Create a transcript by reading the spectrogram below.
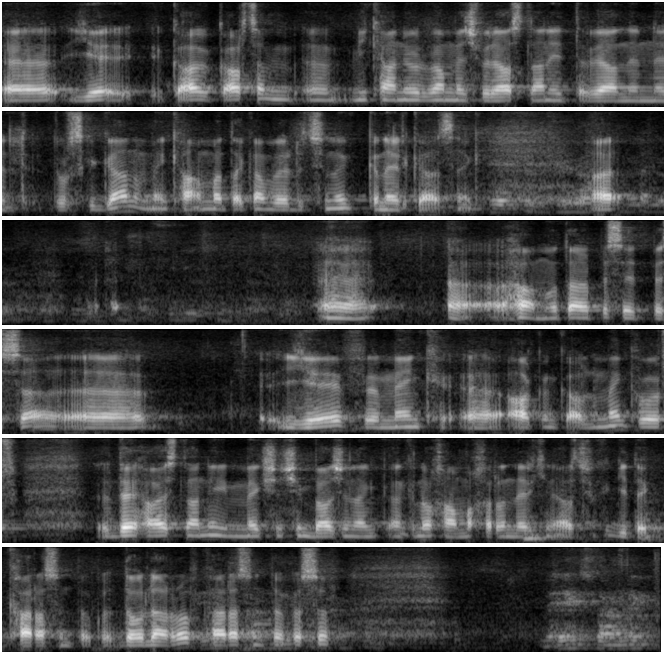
Կարծեմ մի քանի օրվա մեջ Վրաստանի տվյալներն էլ դուրս կգան, մենք համատական վերլուծությունը կներկայացնենք։ Հա- մոտարապես այդպես է եւ մենք ակնկալում ենք, որ դե Հայաստանի մեկ շնչին բաժին ընկնող համախառն ներքին արդյունքը գիտեք 40% դոլարով 40%-ով Չէ, դուք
